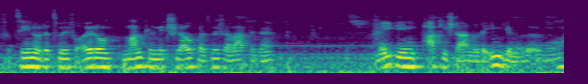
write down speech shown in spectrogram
für 10 oder 12 Euro Mantel mit Schlauch, was willst du erwarten, gell? Made in Pakistan oder Indien oder irgendwo.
